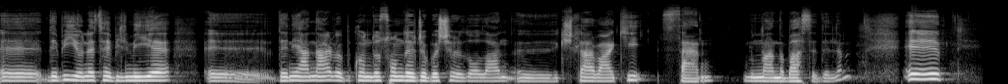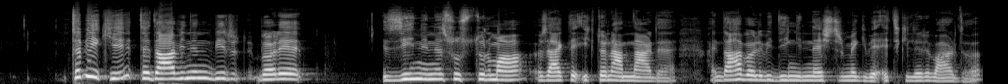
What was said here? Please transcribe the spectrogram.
e, debi yönetebilmeyi e, deneyenler ve bu konuda son derece başarılı olan e, kişiler var ki sen. Bundan da bahsedelim. E, tabii ki tedavinin bir böyle zihnini susturma özellikle ilk dönemlerde hani daha böyle bir dinginleştirme gibi etkileri vardı.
